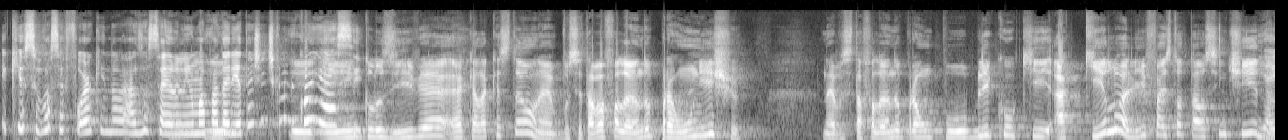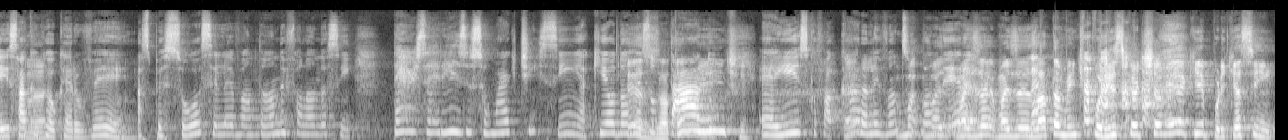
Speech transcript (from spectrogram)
e que se você for aqui em Dourados, sair ali numa padaria, tem gente que não me E, conhece. e, inclusive, é, é aquela questão, né? Você estava falando para um nicho. Né? Você está falando para um público que aquilo ali faz total sentido. E aí, sabe né? o que eu quero ver? As pessoas se levantando e falando assim: terceirize o seu marketing sim, aqui eu dou Exatamente. resultado. É isso que eu falo, cara, levanta sua Ma- mas, bandeira. mas é, mas é Né? exatamente por isso que eu te chamei aqui, porque assim,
